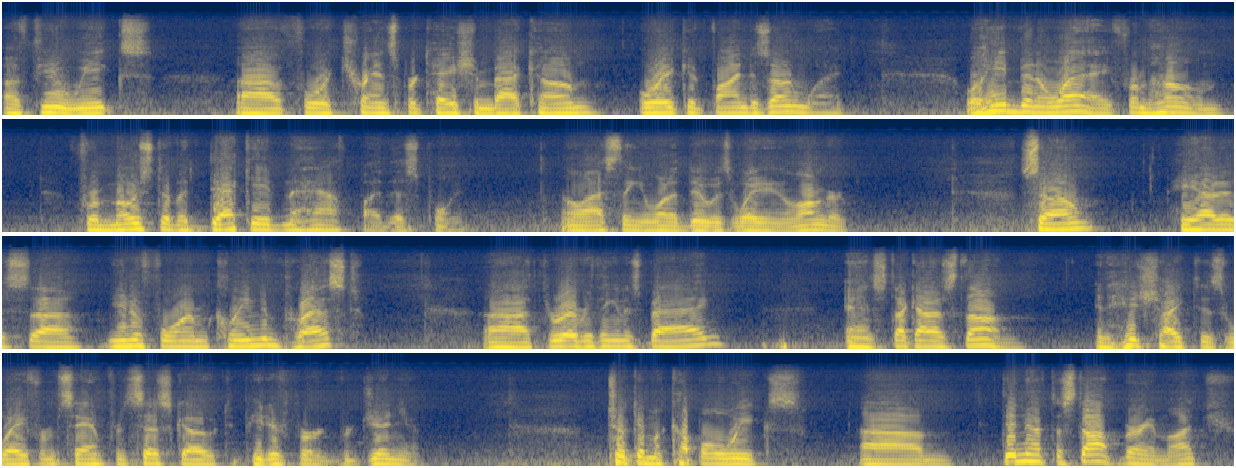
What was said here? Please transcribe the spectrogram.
a few weeks uh, for transportation back home, or he could find his own way. Well, he'd been away from home for most of a decade and a half by this point. And the last thing you want to do is wait any longer. So he had his uniform cleaned and pressed, uh, threw everything in his bag, and stuck out his thumb and hitchhiked his way from San Francisco to Petersburg, Virginia. Took him a couple of weeks. Um, didn't have to stop very much.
